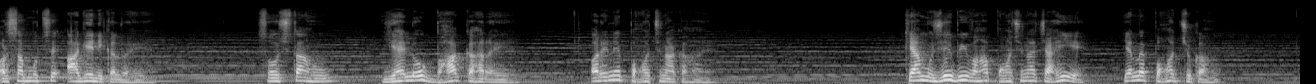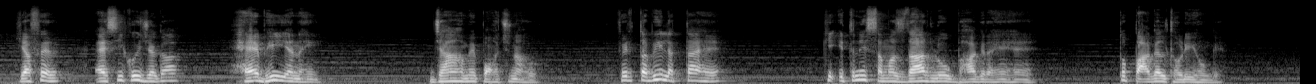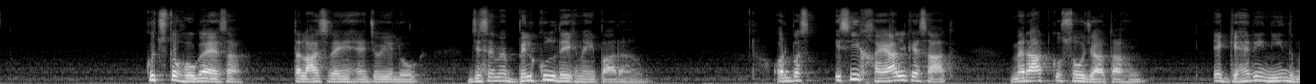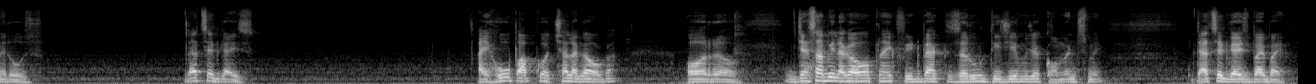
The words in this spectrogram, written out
और सब मुझसे आगे निकल रहे हैं। सोचता हूँ, यह लोग भाग कहाँ रहे हैं और इन्हें पहुँचना कहाँ है? क्या मुझे भी वहाँ पहुँचना चाहिए या मैं पहुँच चुका हूँ? या फिर ऐसी कोई जगह है भी या नहीं जहाँ हमें पहुँचना हो? फिर तभी लगता है कि इतने समझदार लोग भाग रहे हैं तो पागल थोड़ी होंगे। कुछ तो होगा ऐसा तलाश रहे हैं जो ये लोग जिसे मैं बिल्कुल देख नहीं पा रहा हूँ। और बस इसी ख्याल के साथ मैं रात को सो जाता हूँ एक गहरी नींद में रोज। That's it guys I hope आपको अच्छा लगा होगा। और जैसा भी लगा हो अपना एक फीडबैक ज़रूर दीजिए मुझे कमेंट्स में। That's it, guys bye bye.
